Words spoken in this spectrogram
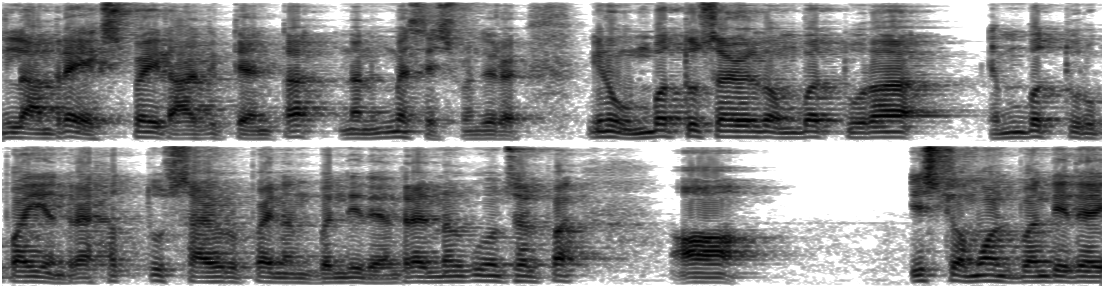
ಇಲ್ಲ- ಅಂದರೆ ಎಕ್ಸ್ಪೈರ್ ಆಗುತ್ತೆ ಅಂತ ನನಗೆ ಮೆಸೇಜ್ ಬಂದಿದೆ. ಇನ್ನು ಒಂಬತ್ತು ಸಾವಿರದ ಒಂಬತ್ನೂರ ಎಂಬತ್ತು ರೂಪಾಯಿ ಅಂದರೆ ಹತ್ತು ಸಾವಿರ ರೂಪಾಯಿ ನನಗೆ ಬಂದಿದೆ. ಅಂದರೆ ನನಗೂ ಒಂದು ಸ್ವಲ್ಪ ಇಷ್ಟು ಅಮೌಂಟ್ ಬಂದಿದೆ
